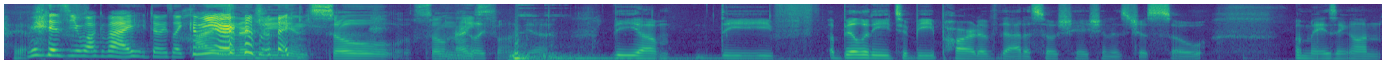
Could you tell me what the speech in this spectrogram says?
Yeah. right as you walk by. Joey's like, "Come High here." energy Like- and so so nice. really fun. Yeah, the um the f- ability to be part of that association is just so amazing on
